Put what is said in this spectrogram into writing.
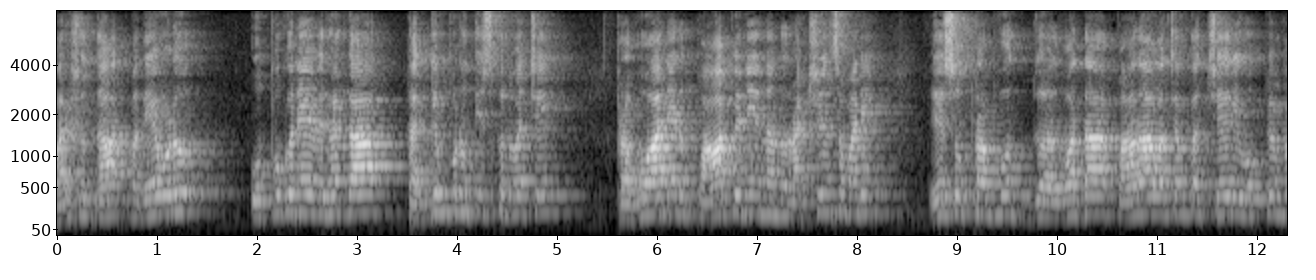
పరిశుద్ధాత్మ దేవుడు ఒప్పుకునే విధంగా తగ్గింపును తీసుకుని వచ్చి ప్రభువా నేను పాపిని నన్ను రక్షించమని యేసు ప్రభు వద్ద పాదాల చెంత చేరి ఒప్పింప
